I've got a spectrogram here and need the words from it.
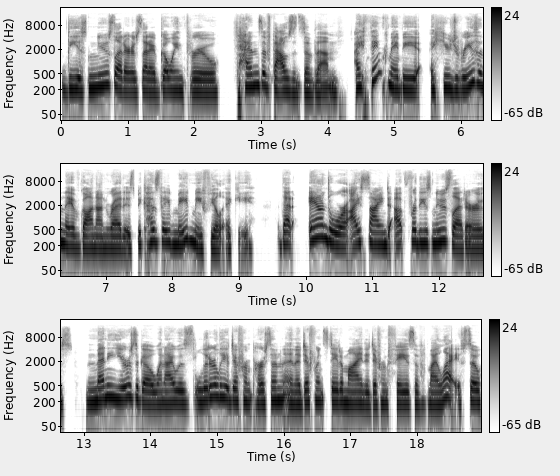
these newsletters that I'm going through, tens of thousands of them, I think maybe a huge reason they have gone unread is because they've made me feel icky. That and or I signed up for these newsletters many years ago when I was literally a different person in a different state of mind, a different phase of my life. So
